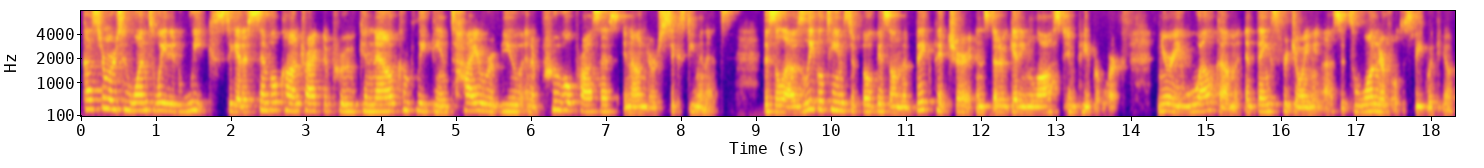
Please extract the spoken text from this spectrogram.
Customers who once waited weeks to get a simple contract approved can now complete the entire review and approval process in under 60 minutes. This allows legal teams to focus on the big picture instead of getting lost in paperwork. Noory, welcome and thanks for joining us. It's wonderful to speak with you.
